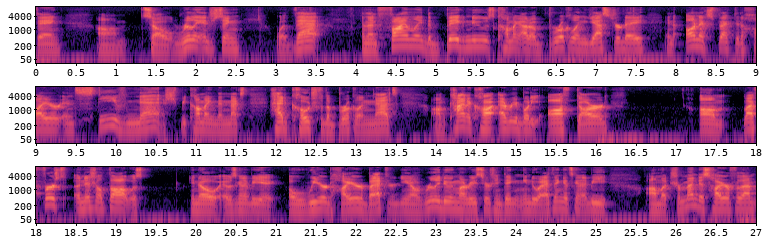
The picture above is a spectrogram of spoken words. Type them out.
thing. Um, so really interesting with that. And then finally, the big news coming out of Brooklyn yesterday an unexpected hire in Steve Nash becoming the next head coach for the Brooklyn Nets. Um, kind of caught everybody off guard. Um, my first initial thought was, you know, it was going to be a, a, weird hire, but after, you know, really doing my research and digging into it, I think it's going to be um, a tremendous hire for them.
